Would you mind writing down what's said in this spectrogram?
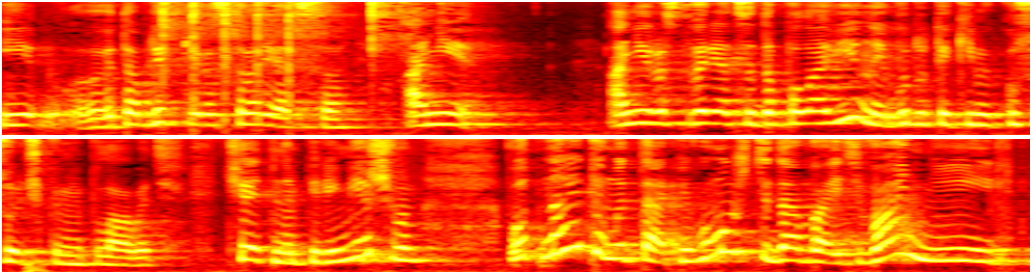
и э, таблетки растворятся. Они они растворятся до половины и будут такими кусочками плавать. Тщательно перемешиваем. Вот на этом этапе вы можете добавить ваниль,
